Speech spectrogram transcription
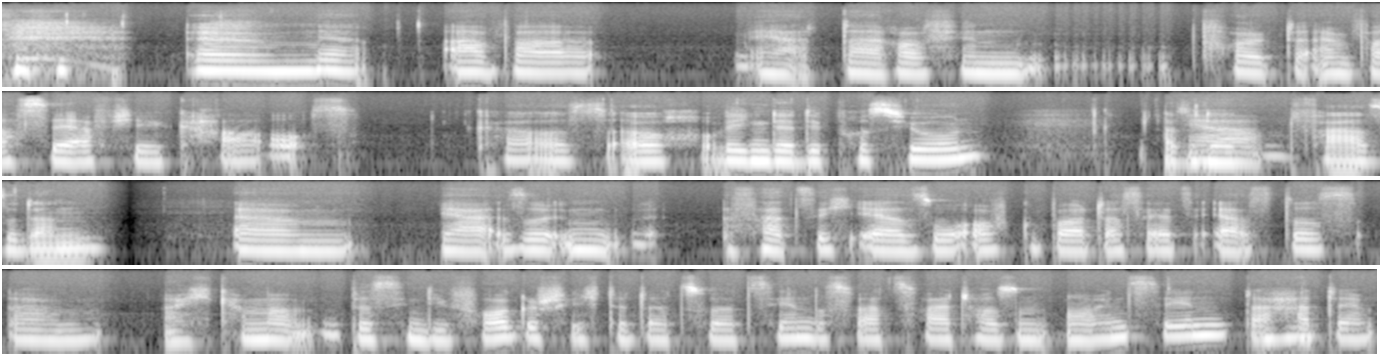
ähm, ja. Aber ja, daraufhin folgte einfach sehr viel Chaos. Chaos auch wegen der Depression, also ja. der Phase dann. Ähm, ja, also in, es hat sich eher so aufgebaut, dass er als erstes, ähm, ich kann mal ein bisschen die Vorgeschichte dazu erzählen. Das war 2019, da mhm.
